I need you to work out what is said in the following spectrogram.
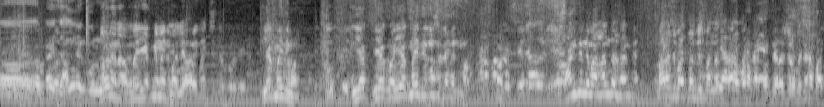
एक नाही माहिती मला एक माहिती एक माहिती मला एक एक एक माहिती दुसरी नाही माहिती मला सांगते ना मला नंतर सांगते बाराशे पाच पंचवीस पन्नास तेरा पंधरा पंधरा तेराशे रुपये तेरा पाच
